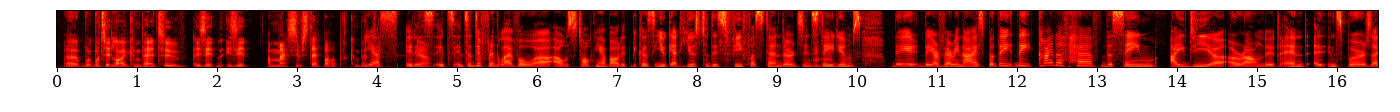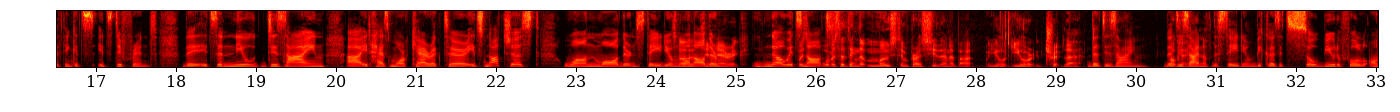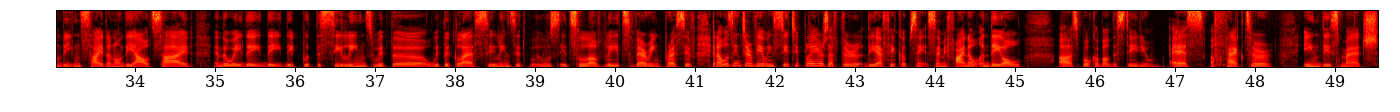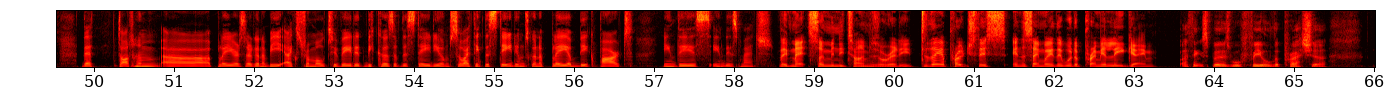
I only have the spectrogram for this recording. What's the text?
Uh, what's it like compared to? Is it is it a massive step up compared? Yes, to, it is. It's it's a different level. Uh, I was talking about it because you get used to these FIFA standards in stadiums. They they are very nice, but they they kind of have the same idea around it. And uh, in Spurs, I think it's it's different. The, it's a new design. Uh, it has more character. It's not just one modern stadium, one other. generic- No, it's Was- not. What was the thing that most impressed you then about your your trip there? the design the Okay. design of the stadium because it's so beautiful on the inside and on the outside and the way they, they, they put the ceilings with the with the glass ceilings it was it's lovely it's very impressive and i was interviewing city players after the fa cup se- semi-final and they all uh, spoke about the stadium as a factor in this match that Tottenham uh, players are going to be extra motivated because of the stadium. So I think the stadium's going to play a big part in this in this match. They've met so many times already. Do they approach this in the same way they would a Premier League game? I think Spurs will feel the pressure.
